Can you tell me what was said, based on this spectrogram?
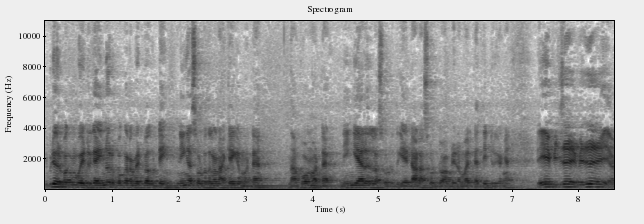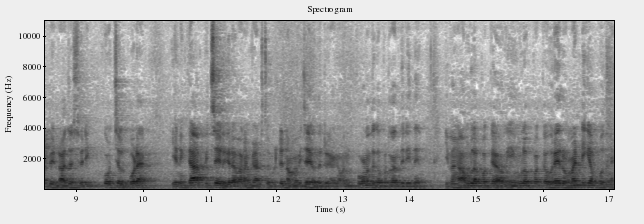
இப்படி ஒரு பக்கம் போயிட்டு இருக்கேன். இன்னொரு பக்கம் நான் வெண்பா குட்டி. நீங்கள் சொல்கிறதெல்லாம் நான் கேட்க மாட்டேன். நான் போக மாட்டேன். நீங்கள் யார் இதெல்லாம் சொல்கிறதுக்கு என் டாடா சொல்லட்டும் அப்படின்ற மாதிரி கத்திட்டு இருக்காங்க. ஏ விஜய் விஜய் அப்படின்னு ராஜேஸ்வரி கோச்சல் போட எனக்கா பிச்சை எடுக்கிற வரங்கான்னு சொல்லிட்டு நம்ம விஜய் வந்துட்டு இருக்காங்க. வந்து போனதுக்கப்புறம் தான் தெரியுது இவங்க அவங்கள பக்கம் அவங்க இவங்கள பக்கம் ஒரே ரொமான்டிக்காக போதுங்க.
